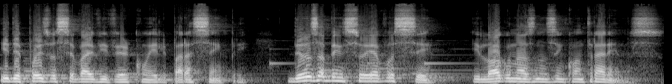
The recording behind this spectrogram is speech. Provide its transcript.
e depois você vai viver com Ele para sempre. Deus abençoe a você e logo nós nos encontraremos.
